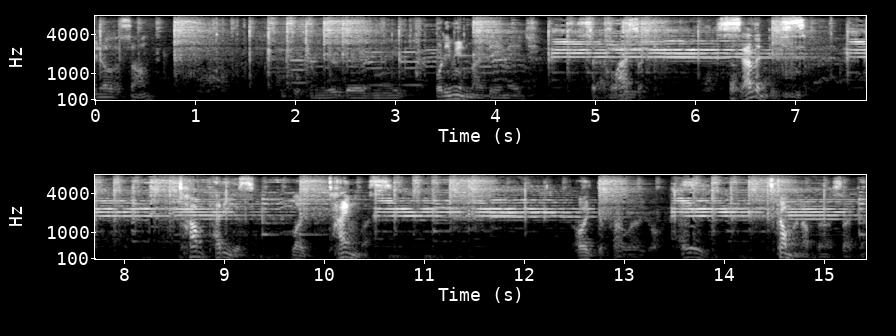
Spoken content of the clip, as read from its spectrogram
You know the song? This is from your day and age. What do you mean, my day and age? It's a classic. 70s. Tom Petty is like timeless. I like the part where they go, hey, it's coming up in a second.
